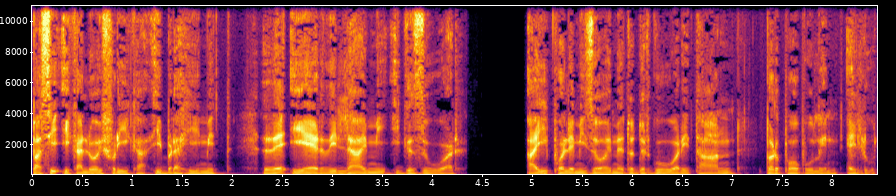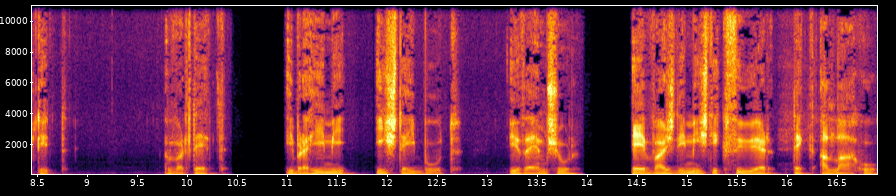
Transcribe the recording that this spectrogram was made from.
Pasi i kaloi frika Ibrahimit dhe i erdhi lajmi i gëzuar, ai polemizoi me të dërguarit tanë për popullin e Lutit. Vërtet, Ibrahimi ishte i butë, i dhembshur, e vazhdimisht i kthyer tek Allahu.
